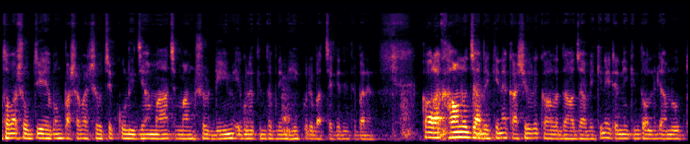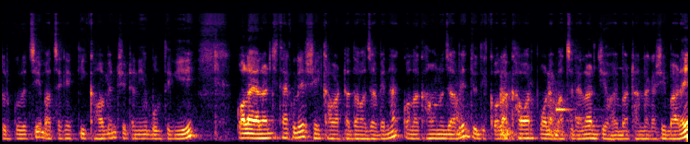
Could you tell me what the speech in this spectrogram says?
অথবা সবজি এবং পাশাপাশি হচ্ছে কলিজা, মাছ, মাংস, ডিম এগুলো কিন্তু আপনি মিহি করে বাচ্চাকে দিতে পারেন। কলা খাওয়ানো যাবে কিনা, কাশি হলে কলা দেওয়া যাবে কিনা, এটা নিয়ে কিন্তু অলরেডি আমরা উত্তর করেছি। বাচ্চাকে কি খাওয়াবেন সেটা নিয়ে বলতে গিয়ে কলা অ্যালার্জি থাকলে সেই খাবারটা দেওয়া যাবে না। কলা খাওয়ানো যাবে। যদি কলা খাওয়ার পরে বাচ্চার অ্যালার্জি হয় বা ঠান্ডা কাশি বাড়ে,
